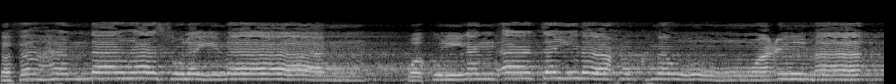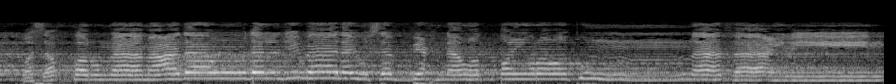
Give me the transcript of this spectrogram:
فَفَهَّمْنَاهَا سُلَيْمَانَ ۚ وَكُلًّا آتَيْنَا حُكْمًا وَعِلْمًا ۚ وَسَخَّرْنَا مَعَ دَاوُودَ الْجِبَالَ يُسَبِّحْنَ وَالطَّيْرَ وَكُنَّا فَاعِلِينَ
